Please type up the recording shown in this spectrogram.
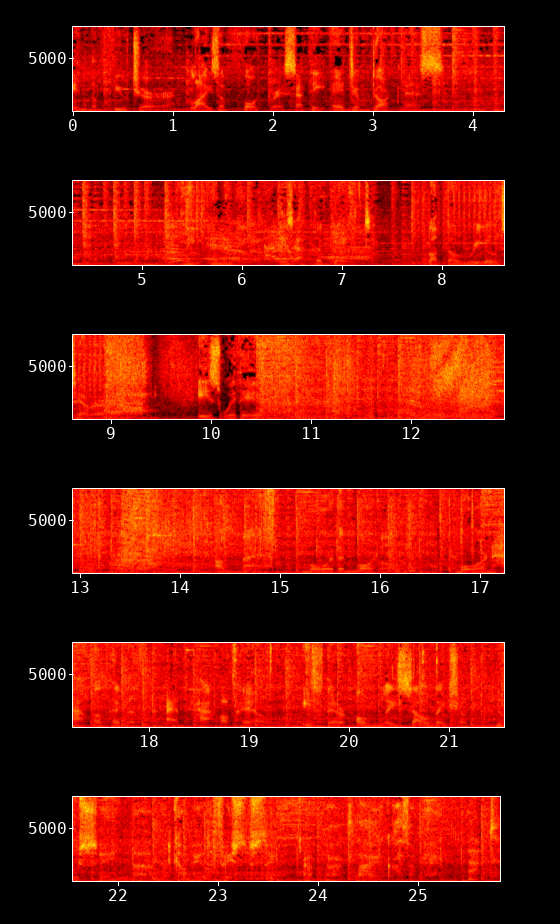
In the future lies a fortress at the edge of darkness. The enemy is at the gate, but the real terror is within. A man more than mortal, born half of heaven and half of hell, is their only salvation. No sane man would come here to face this thing. I'm not like other men. That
